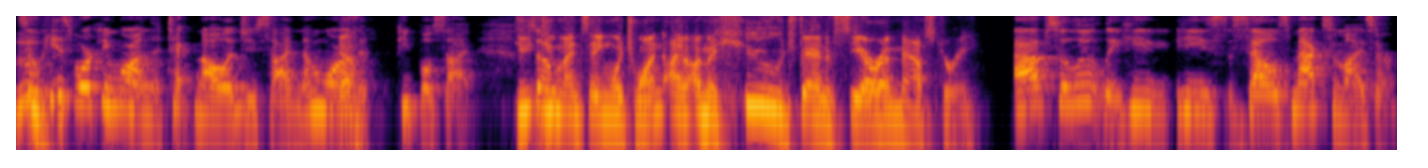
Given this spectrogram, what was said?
Mm. So hmm. he's working more on the technology side and I'm more yeah. on the people side. Do you, so, do you mind saying which one? I'm a huge fan of CRM mastery. Absolutely. He, he sells Maximizer.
